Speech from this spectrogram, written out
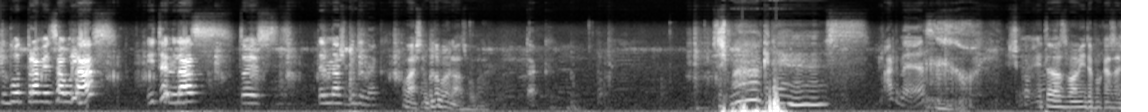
to było prawie cały las i ten las to jest ten nasz budynek. No właśnie, był las w ogóle. Tak. Jesteś magnes! Agnes. I teraz wam idę pokazać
